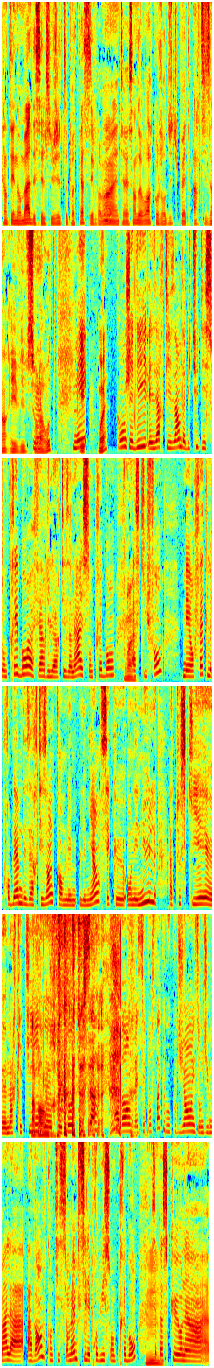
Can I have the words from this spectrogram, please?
quand tu es nomade, et c'est le sujet de ce podcast, c'est vraiment Mm. intéressant de voir qu'aujourd'hui, tu peux être artisan et vivre sur Ouais. la route. Mais Et- ouais, comme je dis, les artisans, d'habitude, ils sont très bons à faire de l'artisanat, ils sont très bons ouais. à ce qu'ils font. Mais en fait, le problème des artisans, comme le, le mien, c'est qu'on est nul à tout ce qui est euh, marketing, euh, photo, tout ça, à vendre. Et c'est pour ça que beaucoup de gens, ils ont du mal à, à vendre quand ils sont, même si les produits sont très bons. C'est Mm. parce qu'on n'a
